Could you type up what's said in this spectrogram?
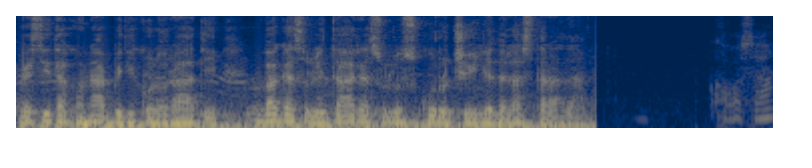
vestita con abiti colorati, vaga solitaria sull'oscuro ciglio della strada. Cosa?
